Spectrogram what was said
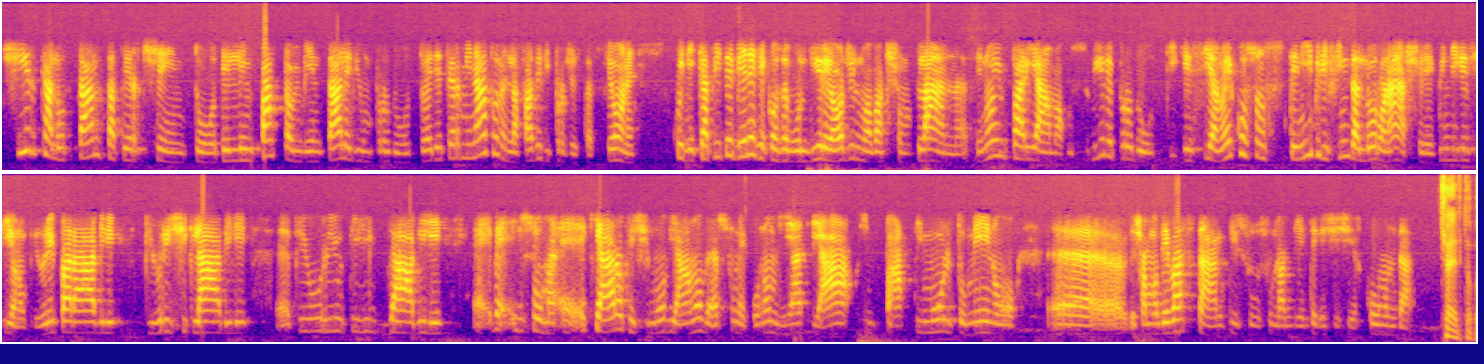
circa l'80% dell'impatto ambientale di un prodotto è determinato nella fase di progettazione. Quindi capite bene che cosa vuol dire oggi il nuovo action plan. Se noi impariamo a costruire prodotti che siano ecosostenibili fin dal loro nascere, quindi che siano più riparabili, più riciclabili, eh, più riutilizzabili, eh, beh, insomma è, chiaro che ci muoviamo verso un'economia che ha impatti molto meno eh, diciamo, devastanti su, sull'ambiente che ci circonda. Certo,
